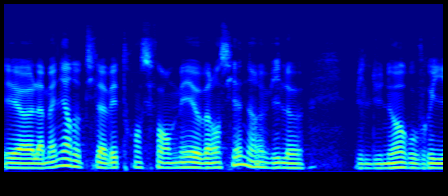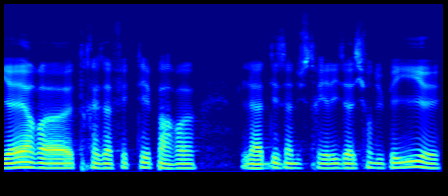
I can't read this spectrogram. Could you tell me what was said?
et la manière dont il avait transformé Valenciennes, hein, ville, ville du Nord ouvrière, très affectée par la désindustrialisation du pays.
